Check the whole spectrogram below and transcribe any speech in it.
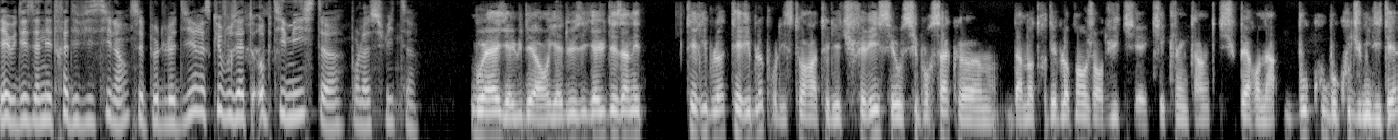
il y a eu des années très difficiles, hein, c'est peu de le dire. Est-ce que vous êtes optimiste pour la suite? Ouais, il y a eu des, il y a, eu des années terribles, terribles pour l'histoire Atelier Tuffery. C'est aussi pour ça que dans notre développement aujourd'hui, qui est, qui est clinquant, qui est super, on a beaucoup, beaucoup d'humilité.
